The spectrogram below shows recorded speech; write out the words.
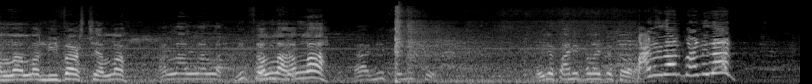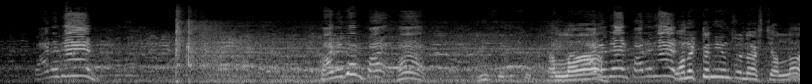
আল্লাহ আল্লাহ নিপে আসছে আল্লাহ। আল্লাহ আল্লাহ আল্লাহ। আল্লাহ আল্লাহ। হ্যাঁ নিচ্ছে নিচ্ছে। ওই যে পানি ফেলাইতেছে পানি দেন পানি দেন। পানি দেন। পানি দেন হ্যাঁ। আল্লাহ। পানি দেন পানি দেন। অনেকটা নিয়ন্ত্রণে আসছে আল্লাহ।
